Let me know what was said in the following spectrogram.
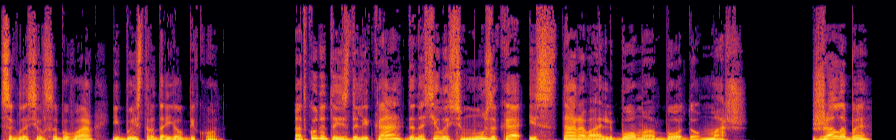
согласился Бувар и быстро доел бекон. Откуда-то издалека доносилась музыка из старого альбома «Бодо Маш». Жалобы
